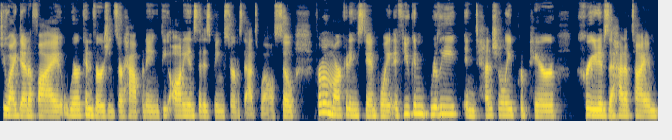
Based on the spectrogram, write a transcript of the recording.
to identify where conversions are happening, the audience that is being serviced ads well. So, from a marketing standpoint, if you can really intentionally prepare creatives ahead of time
